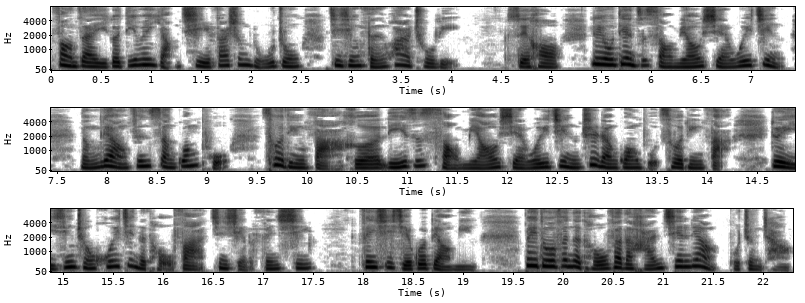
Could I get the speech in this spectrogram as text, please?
放在一个低温氧气发生炉中进行焚化处理。随后，利用电子扫描显微镜能量分散光谱测定法和离子扫描显微镜质量光谱测定法，对已经成灰烬的头发进行了分析。分析结果表明，贝多芬的头发的含铅量不正常，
